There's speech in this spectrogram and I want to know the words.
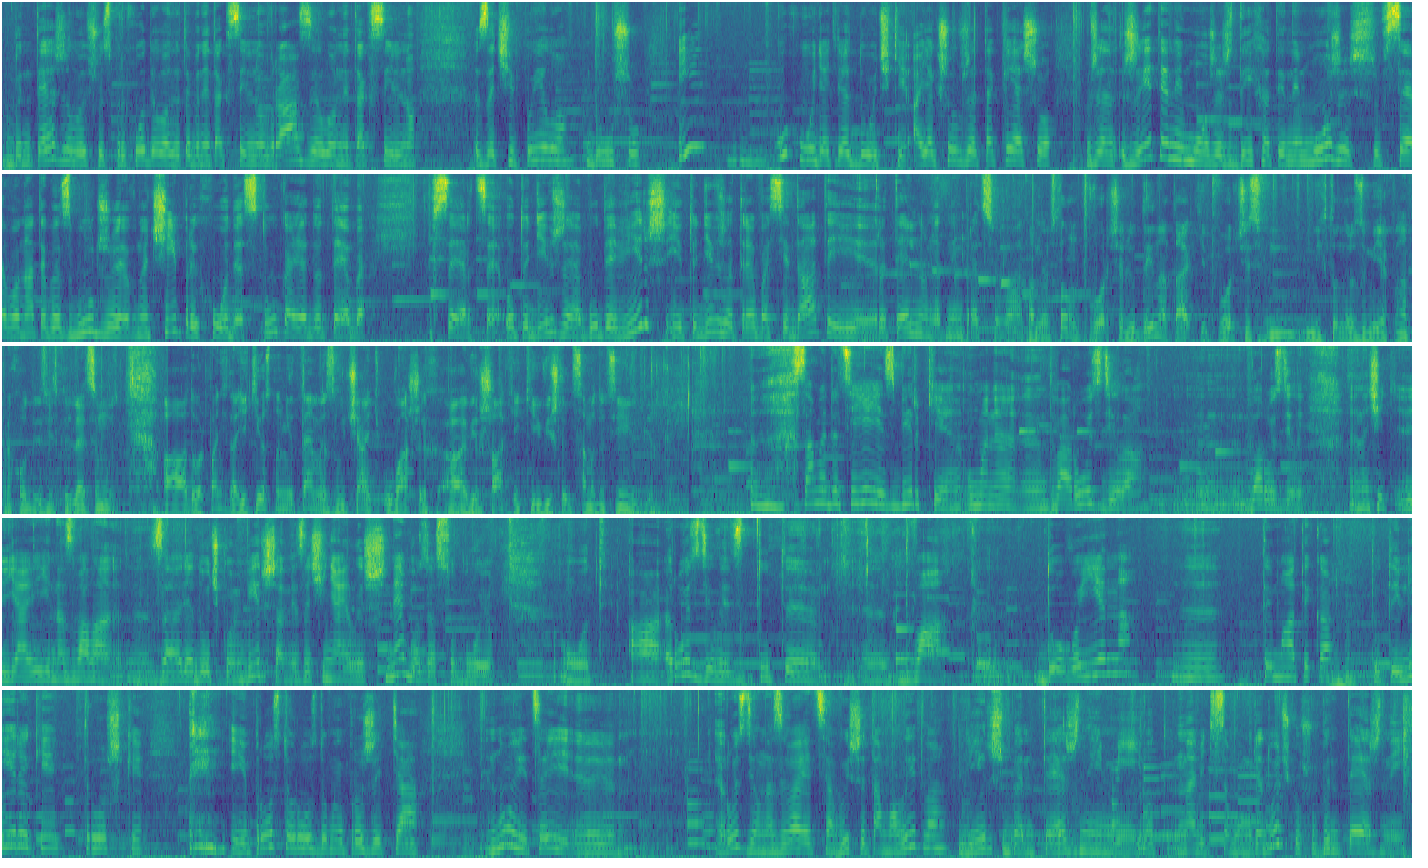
бентежило, щось приходило до тебе, не так сильно вразило, не так сильно зачепило душу. І уходять рядочки. А якщо вже таке, що вже жити не можеш, дихати не можеш, все вона тебе збуджує, вночі приходить, стукає до тебе в серце, от тоді вже буде вірш, і тоді вже треба сідати і ретельно над ним працювати. Одним словом, творча людина, так і творчість ніхто не розуміє, як вона приходить, звідки з'являється музика. А добре, пані Тіна, які основні теми звучать у ваших а, віршах, які ввійшли саме до цієї збірки? Саме до цієї збірки у мене е, два розділи. Два розділи. Значить, я її назвала е, за рядочком вірша Не зачиняй лиш небо за собою. От. А розділи тут е, е, два е, довоєнна е, тематика, тут і лірики трошки, і просто роздуми про життя. Ну і цей е, Розділ називається Вишита молитва, вірш бентежний мій. От навіть в самому рядочку, що бентежний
